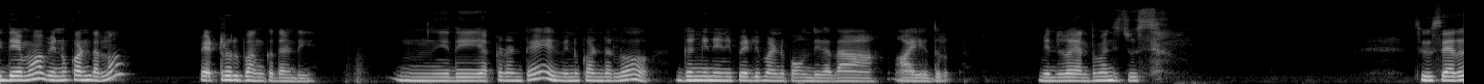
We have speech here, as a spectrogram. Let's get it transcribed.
ఇదేమో వెనుకొండలో పెట్రోల్ బంక్ దండి. ఇది ఎక్కడంటే వినుకొండలో గంగినేని పెళ్ళి మండపం ఉంది కదా ఆ ఎదురు. దీనిలో ఎంతమంది చూసా చూశారో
